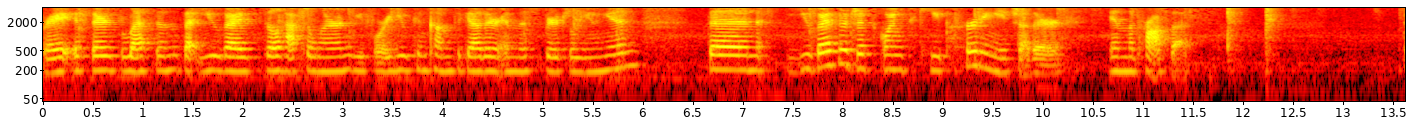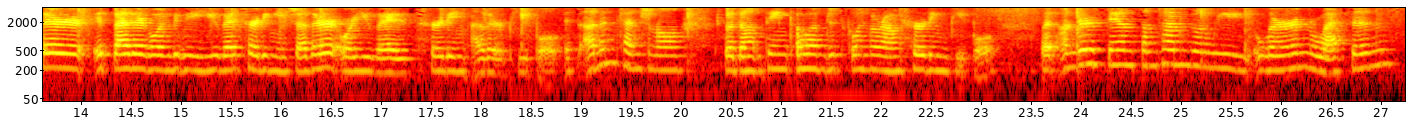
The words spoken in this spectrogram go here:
right? If there's lessons that you guys still have to learn before you can come together in this spiritual union, then you guys are just going to keep hurting each other in the process. There, it's either going to be you guys hurting each other or you guys hurting other people. It's unintentional, so don't think, oh, I'm just going around hurting people. But understand sometimes when we learn lessons,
